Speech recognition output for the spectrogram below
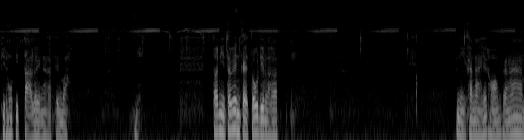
พิษหูพิษตาเลยนะครับ เห็นบ่นี่ตอนนี้ตะเวนไก่โตกดินแล้วครับนนี้ขนาดเฮ็ดหอมก็งาม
